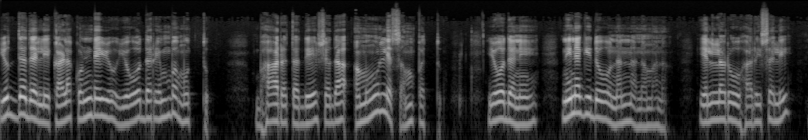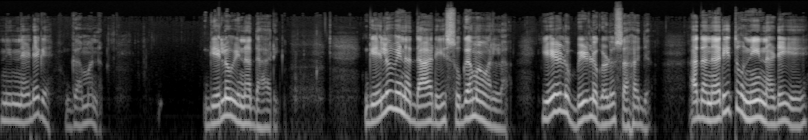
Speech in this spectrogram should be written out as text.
ಯುದ್ಧದಲ್ಲಿ ಕಳಕೊಂಡೆಯು ಯೋಧರೆಂಬ ಮುತ್ತು. ಭಾರತ ದೇಶದ ಅಮೂಲ್ಯ ಸಂಪತ್ತು. ಯೋಧನೆ, ನಿನಗಿದೋ ನನ್ನ ನಮನ. ಎಲ್ಲರೂ ಹರಿಸಲಿ ನಿನ್ನೆಡೆಗೆ ಗಮನ. ಗೆಲುವಿನ ದಾರಿ. ಗೆಲುವಿನ ದಾರಿ ಸುಗಮವಲ್ಲ, ಏಳು ಬೀಳುಗಳು ಸಹಜ. ಅದನರಿತು ನೀ ನಡೆಯೇ,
